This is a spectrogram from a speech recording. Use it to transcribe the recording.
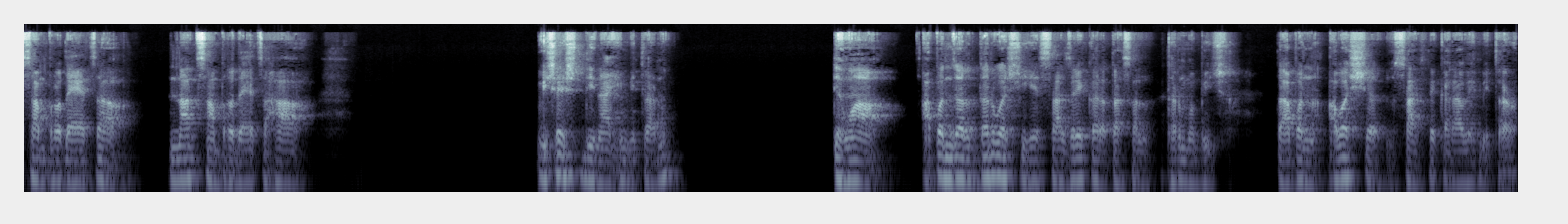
संप्रदायाचा नाथ संप्रदायाचा हा विशेष दिन आहे मित्रांनो. तेव्हा आपण जर दरवर्षी हे साजरे करत असाल धर्मबीज तर आपण अवश्य साजरे करावे मित्रांनो.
